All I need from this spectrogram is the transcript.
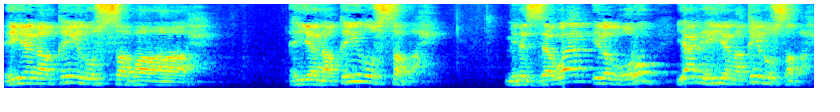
هي نقيض الصباح هي نقيض الصباح. من الزوال إلى الغروب يعني هي نقيض الصباح.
